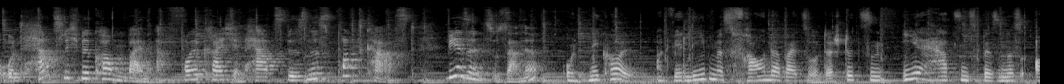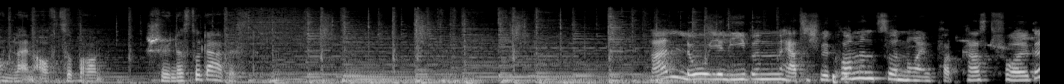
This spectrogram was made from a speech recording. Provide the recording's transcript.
und herzlich willkommen beim Erfolgreich im Herzbusiness Podcast. Wir sind Susanne und Nicole und wir lieben es, Frauen dabei zu unterstützen, ihr Herzensbusiness online aufzubauen. Schön, dass du da bist. Hallo, ihr Lieben, herzlich willkommen zur neuen Podcast-Folge,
